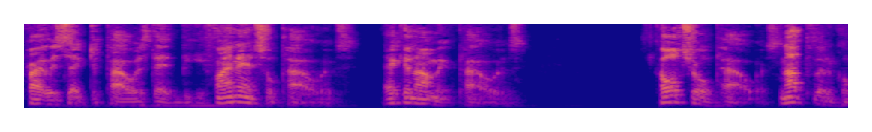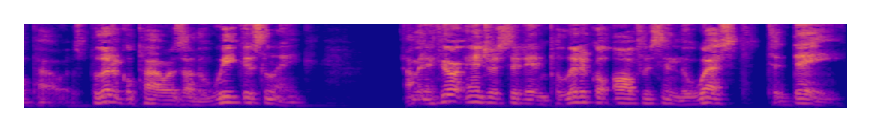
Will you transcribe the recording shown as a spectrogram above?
private sector powers that be, financial powers, economic powers, cultural powers, not political powers. Political powers are the weakest link. I mean, if you're interested in political office in the West today,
